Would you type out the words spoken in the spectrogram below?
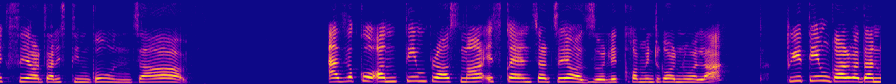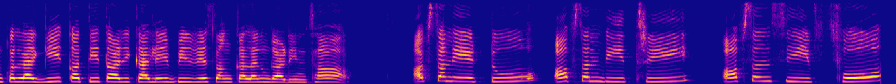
एक सय अडचालिस दिनको हुन्छ। आजको अन्तिम प्रश्न यसको एन्सर चाहिँ हजुरले कमेन्ट गर्नुहोला। कृत्रिम गर्भधानको लागि कति तरिकाले वीर्य सङ्कलन गरिन्छ? Option A two option B three option C four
